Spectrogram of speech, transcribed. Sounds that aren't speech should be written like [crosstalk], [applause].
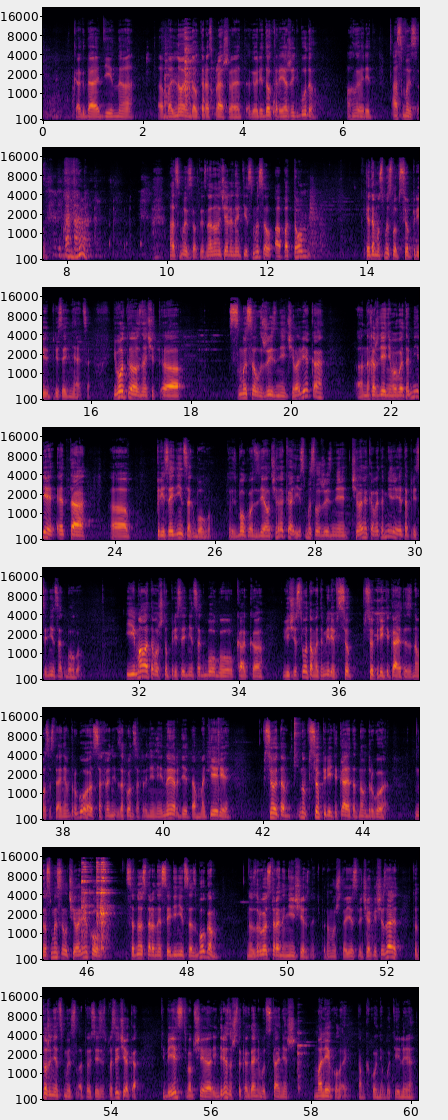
когда один э, больной, он доктора спрашивает, говорит, доктор, я жить буду? А он говорит, а смысл? А смысл? То есть надо вначале найти смысл, а потом к этому смыслу все при, присоединяется. И вот, э, значит, смысл жизни человека, нахождение его в этом мире, это присоединиться к Богу. То есть Бог вот сделал человека, и смысл жизни человека в этом мире – это присоединиться к Богу. И мало того, что присоединиться к Богу как э, вещество, там в этом мире все, все перетекает из одного состояния в другое, сохрани, закон сохранения энергии, там, материи, все это, ну, все перетекает одно в другое. Но смысл человеку, с одной стороны, соединиться с Богом, но с другой стороны, не исчезнуть. Потому что если человек исчезает, то тоже нет смысла. То есть, если спросить человека, Тебе есть вообще интересно, что ты когда-нибудь станешь молекулой там какой-нибудь или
